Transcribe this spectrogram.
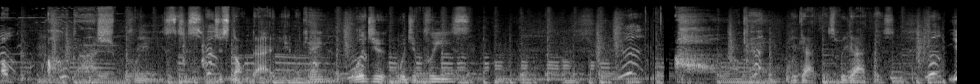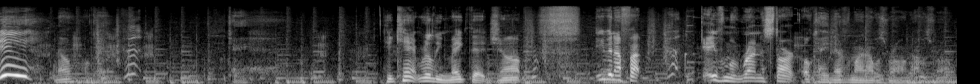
Oh, oh gosh, please, just, just don't die again, okay? Would you, would you please? Oh, okay, we got this, we got this. Yee! No? Okay. Okay. He can't really make that jump. Even if I gave him a running start. Okay, never mind, I was wrong, I was wrong.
